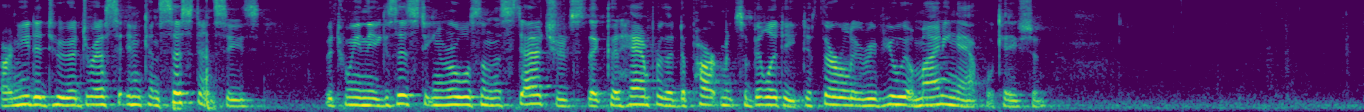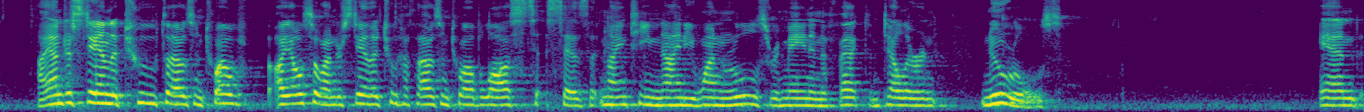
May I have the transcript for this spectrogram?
are needed to address inconsistencies between the existing rules and the statutes that could hamper the department's ability to thoroughly review a mining application. I understand the 2012 I also understand the 2012 law says that 1991 rules remain in effect until there are new rules. And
